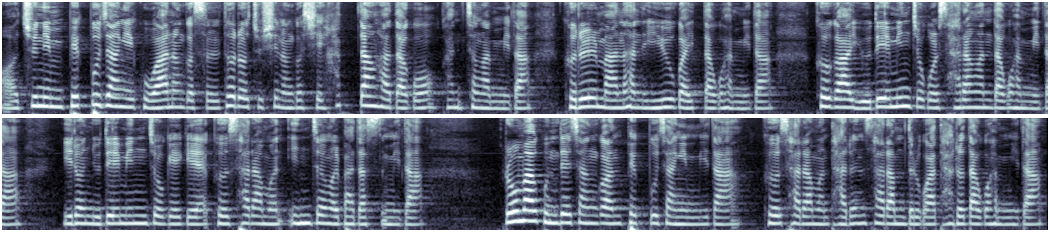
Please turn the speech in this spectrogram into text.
어, 주님 백부장이 구하는 것을 들어주시는 것이 합당하다고 간청합니다. 그럴 만한 이유가 있다고 합니다. 그가 유대 민족을 사랑한다고 합니다. 이런 유대 민족에게 그 사람은 인정을 받았습니다. 로마 군대 장관 백부장입니다. 그 사람은 다른 사람들과 다르다고 합니다.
